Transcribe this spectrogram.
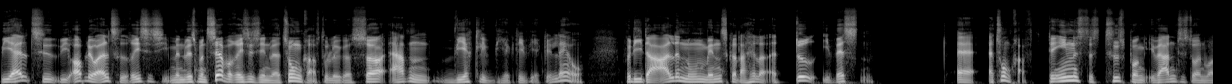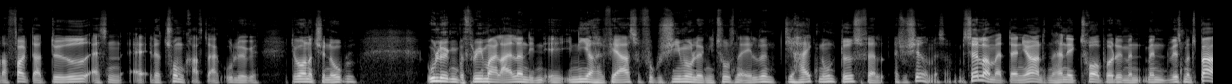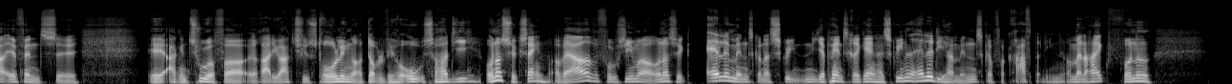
vi, altid, vi oplever altid risici, men hvis man ser på risicien ved atomkraftulykker, så er den virkelig, virkelig, virkelig lav. Fordi der er aldrig nogen mennesker, der heller er død i Vesten af atomkraft. Det eneste tidspunkt i verdenshistorien, hvor der er folk, der er døde af sådan et atomkraftværk ulykke, det var under Tjernobyl. Ulykken på Three Mile Island i, i 79 og Fukushima-ulykken i 2011, de har ikke nogen dødsfald associeret med sig. Selvom at Dan Jørgensen han ikke tror på det, men, men hvis man spørger FN's øh, øh, agentur for øh, radioaktiv stråling og WHO, så har de undersøgt sagen og været ved Fukushima og undersøgt alle mennesker, der screen, den japanske regering har screenet alle de her mennesker for kræft og lignende, og man har ikke fundet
